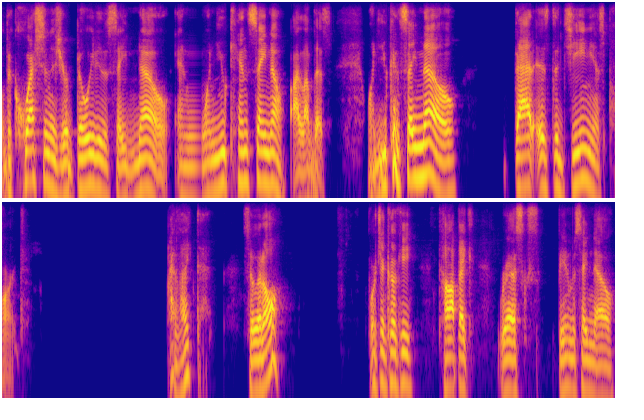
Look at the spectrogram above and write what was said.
The question is your ability to say no. And when you can say no, I love this. When you can say no, that is the genius part. I like that. So, it all fortune cookie, topic, risks, being able to say no.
